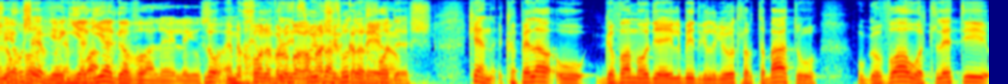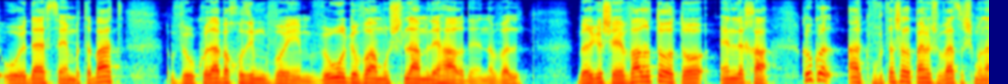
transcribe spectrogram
אני לא חושב, יגיע גבוה ל- ליוסטון. לא, הם נכון, אבל לא ברמה של קפלה. כן, קפלה הוא גבוה מאוד יעיל בהתגלגלות לטבעת, הוא, הוא גבוה, הוא אתלטי, הוא יודע לסיים בטבעת, והוא קולע באחוזים גבוהים, והוא הגבוה המושלם להרדן, אבל ברגע שהעברת אותו, אין לך... קודם כל, הקבוצה של 2017-2018 אבל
